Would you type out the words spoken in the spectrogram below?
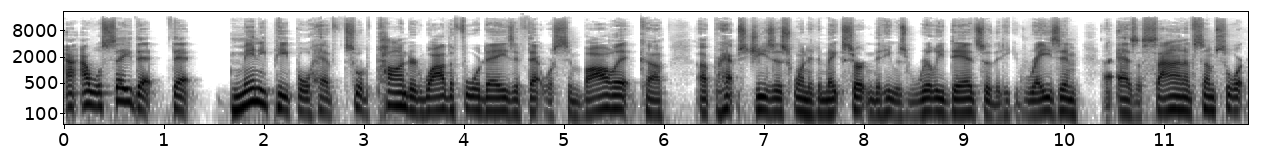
I, I will say that that many people have sort of pondered why the four days, if that were symbolic. Uh, uh, perhaps Jesus wanted to make certain that he was really dead so that he could raise him uh, as a sign of some sort.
